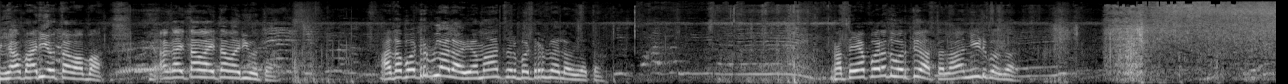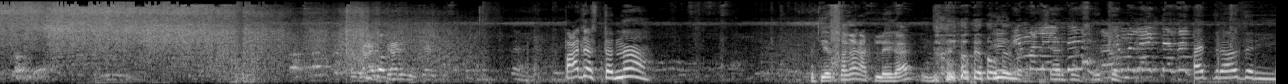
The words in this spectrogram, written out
या भारी होता बाबा. या गायता वायता भारी होता. आता बटरफ्लाय लावूया मा चल बटरफ्लाय लावूया आता. आता या परत वरती जाताला नीट बघा. पाच असतात ना? सगळं काटलंय का? चार पाच ओके. आहेत राव तरी.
